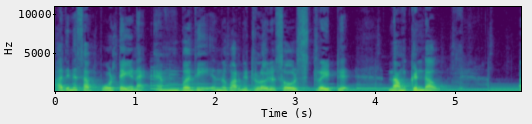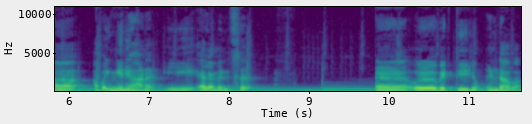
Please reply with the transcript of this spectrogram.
അതിനെ സപ്പോർട്ട് ചെയ്യണ എമ്പതി എന്ന് പറഞ്ഞിട്ടുള്ള ഒരു സോഴ്സ് ട്രേറ്റ് നമുക്കുണ്ടാവും. അപ്പോൾ ഇങ്ങനെയാണ് ഈ എലമെന്റ്സ് ഒരു വ്യക്തിയിലും ഉണ്ടാവുക.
